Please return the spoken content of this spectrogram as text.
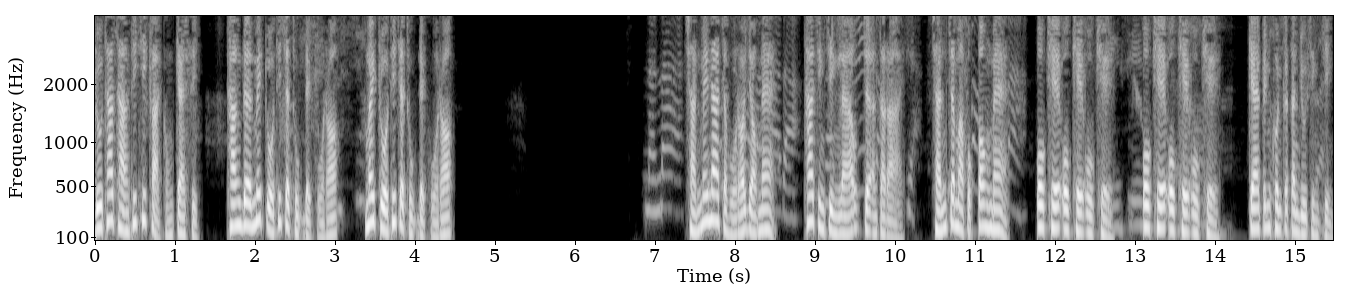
ดูท่าทางที่ขี้ขลาดของแกสิ ทางเดินไม่กลัวที่จะถูกเด็กหัวเราะ ไม่กลัวที่จะถูกเด็กหัวเราะ ฉันไม่น่าจะหัวเราะยอมแม่ ถ้าจริง ๆ แล้วเจออันตราย ฉันจะมาปกป้องแม่ โอเคโอเคโอเค โอเคโอเคโอเค แกเป็นคนกตัญญูจริง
